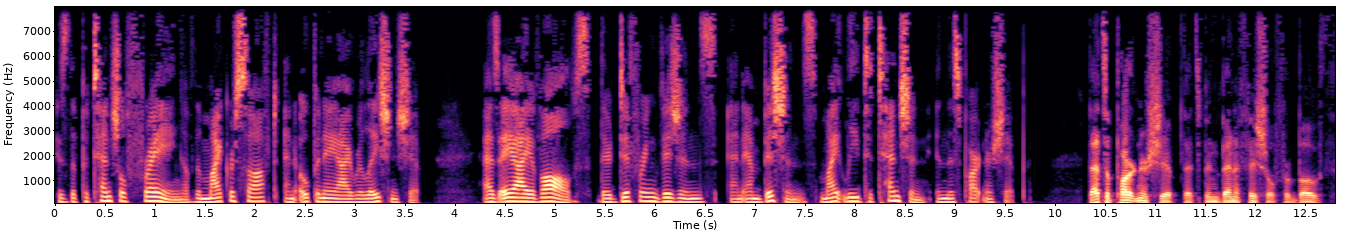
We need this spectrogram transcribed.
is the potential fraying of the Microsoft and OpenAI relationship. As AI evolves, their differing visions and ambitions might lead to tension in this partnership. That's a partnership that's been beneficial for both.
